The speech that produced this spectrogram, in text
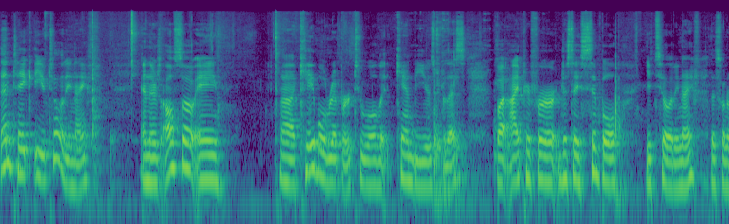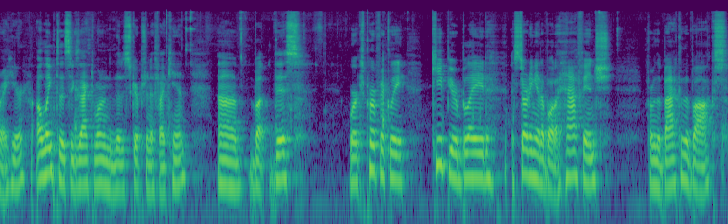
then take a utility knife. And there's also a uh, cable ripper tool that can be used for this. But I prefer just a simple utility knife. This one right here. I'll link to this exact one in the description if I can. Uh, but this works perfectly. Keep your blade starting at about a half inch from the back of the box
